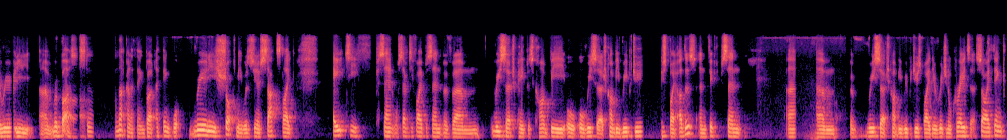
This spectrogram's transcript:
know, really um, robust and that kind of thing. But I think what really shocked me was, you know, stats like 80 percent or 75% of um, research papers can't be or, or, research can't be reproduced by others and 50% uh, um, research can't be reproduced by the original creator. So i think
